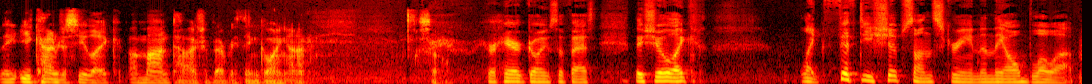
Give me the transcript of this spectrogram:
they, you kind of just see like a montage of everything going on. So Her hair going so fast. They show like like fifty ships on screen and they all blow up.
